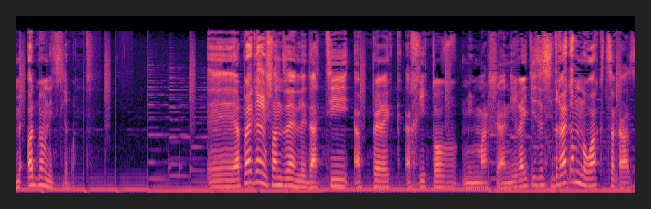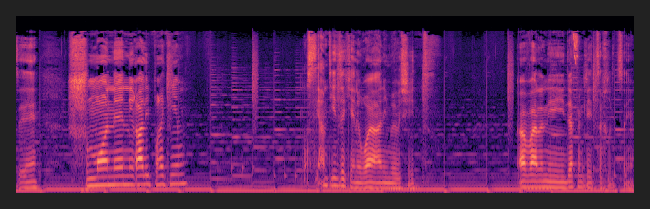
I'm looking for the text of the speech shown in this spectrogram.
מאוד ממליץ לראות. Uh, הפרק הראשון זה לדעתי הפרק הכי טוב ממה שאני ראיתי. זו סדרה גם נורא קצרה, זה שמונה נראה לי פרקים. לא סיימתי את זה כי אני רואה אנימה ושיט. אבל אני דפנטלי צריך לציין.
